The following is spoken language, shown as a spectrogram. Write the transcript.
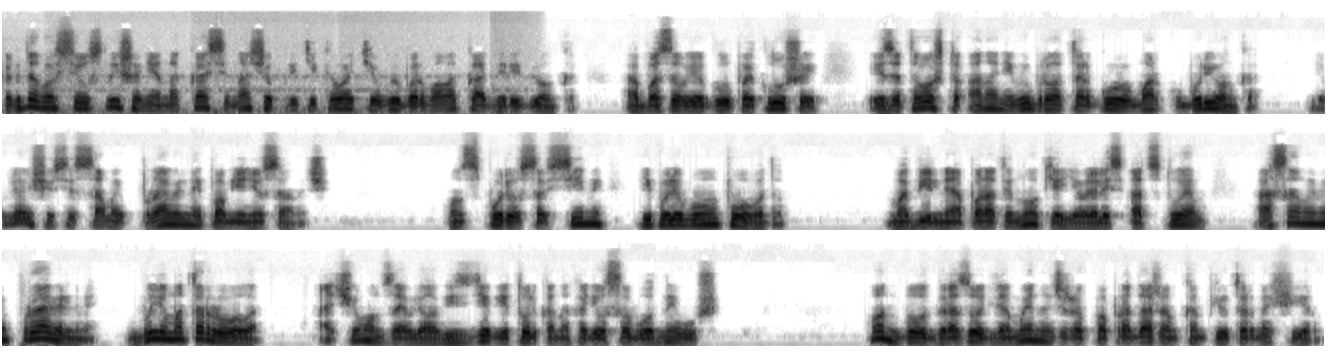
когда во всеуслышание на кассе начал критиковать ее выбор молока для ребенка, обозвав ее глупой клушей из-за того, что она не выбрала торговую марку буренка, являющуюся самой правильной по мнению Саныча. Он спорил со всеми и по любому поводу. Мобильные аппараты Nokia являлись отстоем, а самыми правильными были Motorola, о чем он заявлял везде, где только находил свободные уши. Он был грозой для менеджеров по продажам компьютерных фирм.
